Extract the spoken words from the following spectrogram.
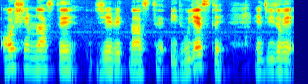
osiemnasty, dziewiętnasty i dwudziesty. Więc widzowie,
